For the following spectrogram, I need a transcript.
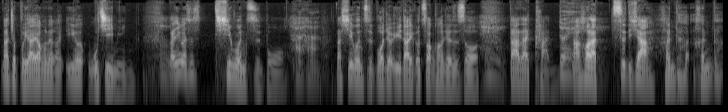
那就不要用那个，因为无记名。嗯、那因为是新闻直播，哈哈那新闻直播就遇到一个状况，就是说嘿大家在看，对然后后来私底下很很很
